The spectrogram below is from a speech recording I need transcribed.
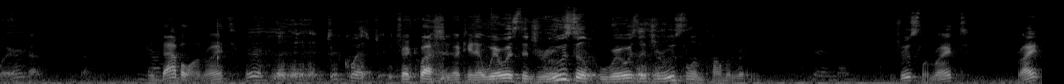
Where? In Babylon, right? Trick question. Trick question. Okay, now where was the Jerusalem? Where was the Jerusalem Talmud written? Jerusalem. Jerusalem, right? Right?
